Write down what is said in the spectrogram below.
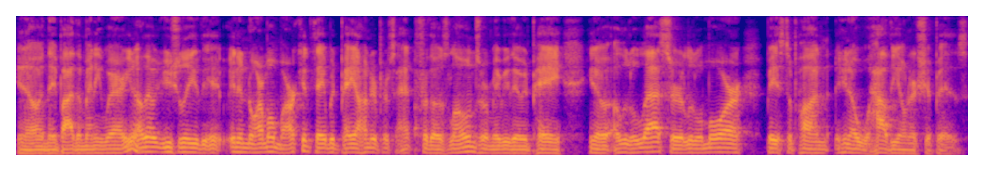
you know, and they buy them anywhere. You know, they'll usually in a normal market they would pay 100% for those loans, or maybe they would pay you know a little less or a little more based upon you know how the ownership is.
